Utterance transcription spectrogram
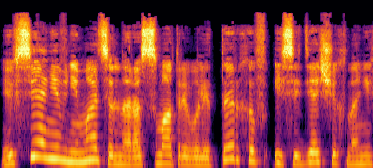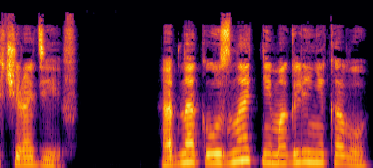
и все они внимательно рассматривали терхов и сидящих на них чародеев. Однако узнать не могли никого.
